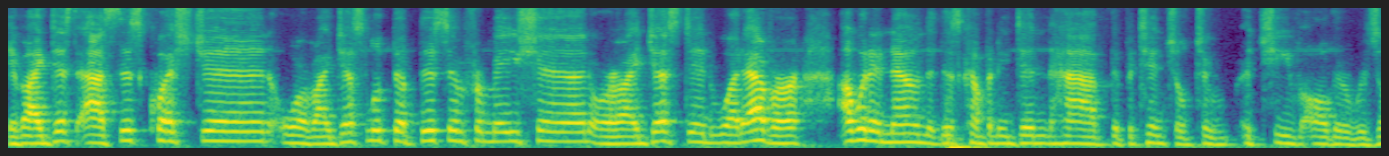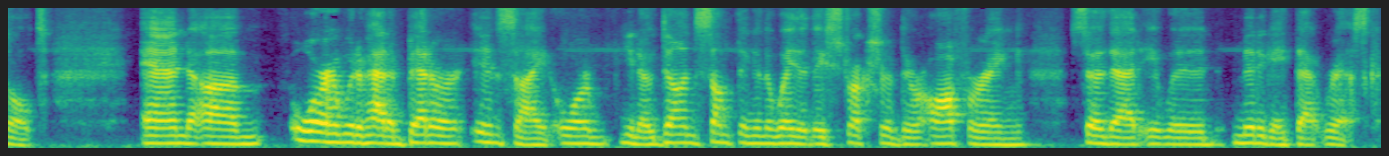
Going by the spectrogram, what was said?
if I just asked this question, or if I just looked up this information, or I just did whatever, I would have known that this company didn't have the potential to achieve all their results. And, um, or would have had a better insight or, you know, done something in the way that they structured their offering so that it would mitigate that risk.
